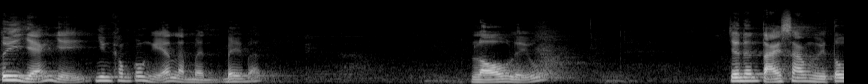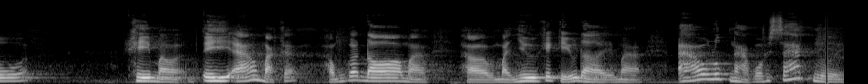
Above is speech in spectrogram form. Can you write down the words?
tuy giản dị nhưng không có nghĩa là mình bê bết. Lộ liễu. Cho nên tại sao người tu khi mà y áo mặc á, không có đo mà ờ, mà như cái kiểu đời mà áo lúc nào cũng phải sát người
